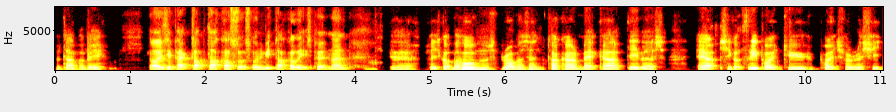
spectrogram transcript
for Tampa Bay. Oh, has he picked up Tucker? So it's going to be Tucker that he's putting in. Yeah, so he's got Mahomes, Robinson, Tucker, Metcalf, Davis, Ertz. He got 3.2 points for Rashid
